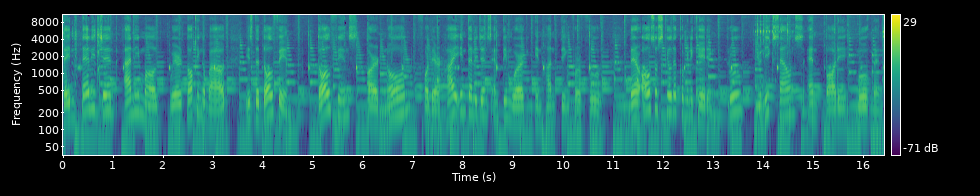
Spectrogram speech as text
the intelligent animal we're talking about is the dolphin. Dolphins are known for their high intelligence and teamwork in hunting for food. They are also skilled at communicating through unique sounds and body movements.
